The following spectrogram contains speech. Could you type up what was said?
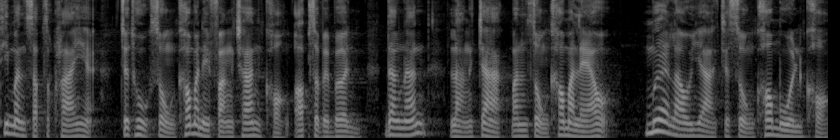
ที่มัน subscribe อะจะถูกส่งเข้ามาในฟังก์ชันของ observable ดังนั้นหลังจากมันส่งเข้ามาแล้ว เมื่อเราอยากจะส่งข้อมูลของ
